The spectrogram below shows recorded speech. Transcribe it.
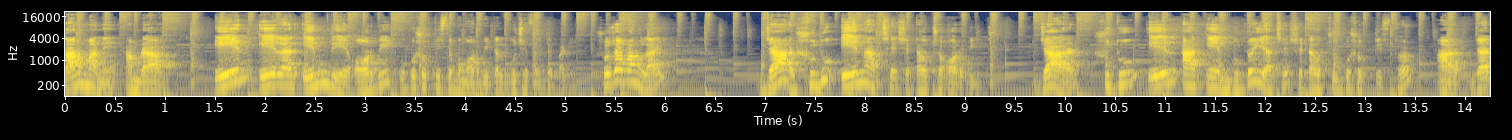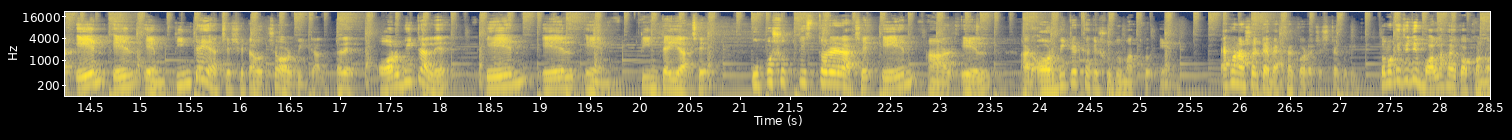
তার মানে আমরা এন এল আর এম দিয়ে অরবিট উপশক্তি এবং অরবিটাল বুঝে ফেলতে পারি। সোজা বাংলায়, যার শুধু এন আছে সেটা হচ্ছে অরবিট, যার শুধু এল আর এন দুটোই আছে সেটা হচ্ছে উপশক্তি স্তর আর যার এন এল এম তিনটাই আছে সেটা হচ্ছে অরবিটাল। তাহলে অরবিটালের এন এল এম তিনটাই আছে। উপশক্তি স্তরের আছে এন আর এল, আর অরবিটের থাকে শুধুমাত্র এন। এখন আসলে এটা ব্যাখ্যা করার চেষ্টা করি। তোমাকে যদি বলা হয় কখনো,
